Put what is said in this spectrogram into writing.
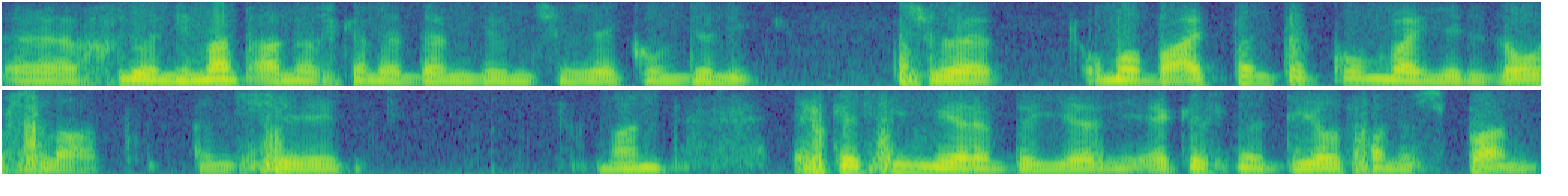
uh glo niemand anders kan 'n ding doen soos ek kom doen nie. So om op baie punte kom waar jy loslaat en sê man ek is nie meer in beheer nie. Ek is nou deel van 'n span.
